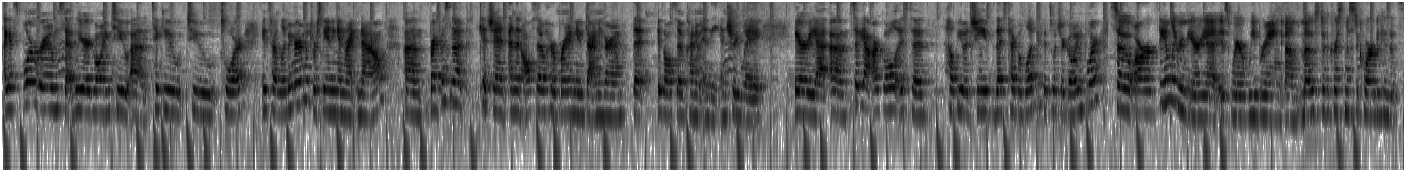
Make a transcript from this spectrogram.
I guess four rooms that we are going to um, take you to tour is her living room, which we're standing in right now, um, breakfast nook, kitchen, and then also her brand new dining room that is also kind of in the entryway area. Um, so yeah, our goal is to help you achieve this type of look if it's what you're going for. So our family room area is where we bring um, most of the Christmas decor because it's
